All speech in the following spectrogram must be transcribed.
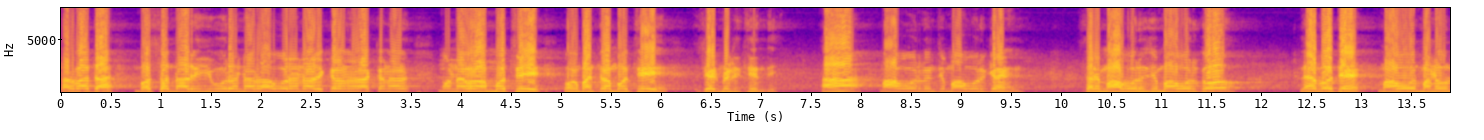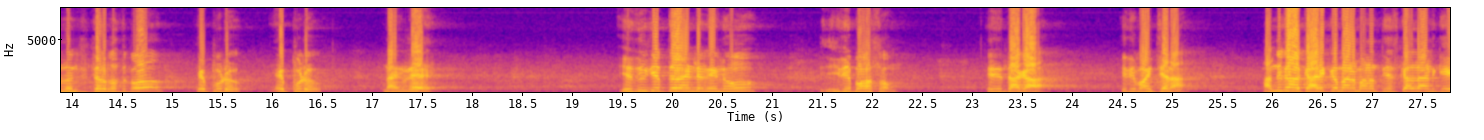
తర్వాత బస్సు అన్నారు ఈ ఊరు అన్నారు ఆ ఊరు అన్నారు ఇక్కడ అన్నారు అక్కడ అన్నారు. మొన్న ఎవరో అమ్మ వచ్చి ఒక మంత్రి అమ్మ వచ్చి స్టేట్మెంట్ ఇచ్చింది. మా ఊరు నుంచి మా ఊరికి అని. సరే మా ఊరు నుంచి మా ఊరికో? లేకపోతే మా ఊరు మన ఊరు నుంచి తిరుపతికో? ఎప్పుడు? ఎప్పుడు? నాకు లే. ఎందుకు చెప్తానంటే నేను ఇది మోసం ఇది దగ ఇది వంచన. అందుకే ఆ కార్యక్రమాన్ని మనం తీసుకెళ్ళడానికి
